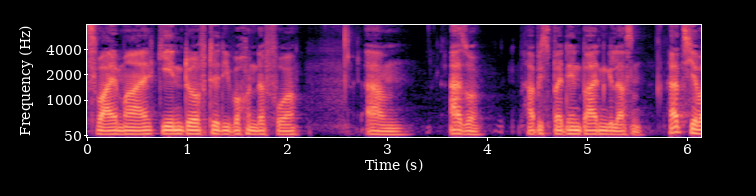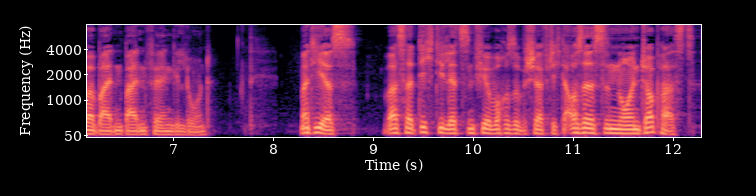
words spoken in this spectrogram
zweimal gehen durfte die Wochen davor, ähm, Also habe ich es bei den beiden gelassen. Hat sich aber bei den beiden Fällen gelohnt. Matthias, was hat dich die letzten vier Wochen so beschäftigt, außer dass du einen neuen Job hast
